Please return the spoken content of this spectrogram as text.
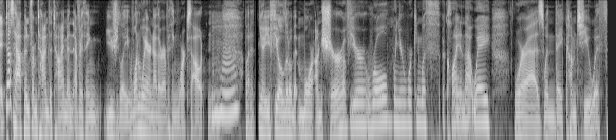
it does happen from time to time, and everything usually one way or another, everything works out. And, mm-hmm. But it, you know, you feel a little bit more unsure of your role when you're working with a client in that way, whereas when they come to you with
